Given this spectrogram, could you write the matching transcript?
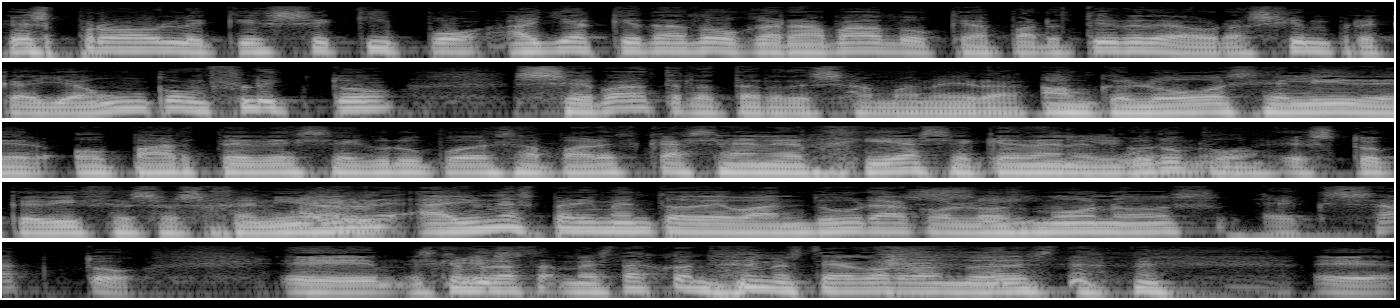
es probable que ese equipo haya quedado grabado que a partir de ahora, siempre que haya un conflicto, se va a tratar de esa manera. Aunque luego ese líder o parte de ese grupo desaparezca, esa energía se queda en el Bueno, grupo. Esto que dices es genial. Hay un, hay un experimento de Bandura con Sí. los monos. Exacto. Eh, Es que me, lo está- me estás contando y me estoy acordando de esto. Eh,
